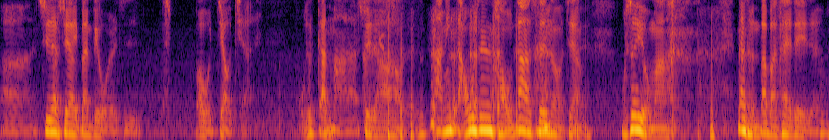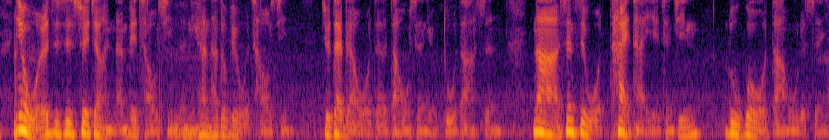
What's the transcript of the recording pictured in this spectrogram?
啊、呃，睡觉睡到一半被我儿子 把我叫起来，我说干嘛啦？睡得好好的，说爸你打呼声好大声哦，这样，我说有吗？那可能爸爸太累了，因为我儿子是睡觉很难被吵醒的。你看他都被我吵醒，就代表我的打呼声有多大声。那甚至我太太也曾经录过我打呼的声音，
